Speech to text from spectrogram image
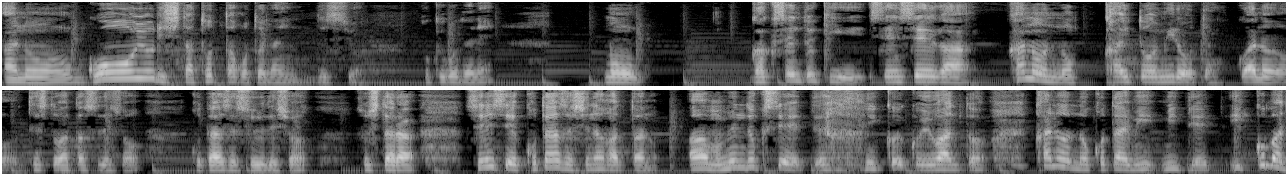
あの、5より下取ったことないんですよ。国語でね。もう、学生の時、先生が、カノンの回答を見ろと、あの、テスト渡すでしょ？答え合わせするでしょ？そしたら、先生答え合わせしなかったの。ああ、もうめんどくせえって、一個一個言わんと、カノンの答え見見て、一個間違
